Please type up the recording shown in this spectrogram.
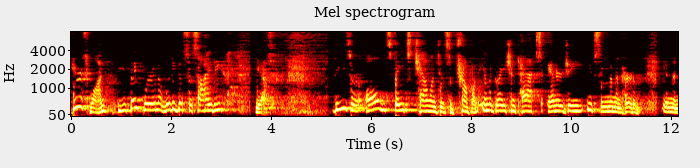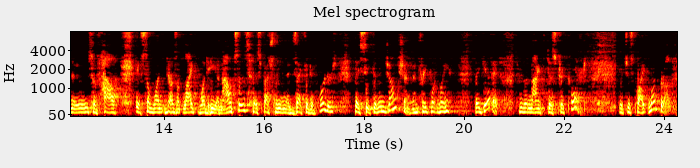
Here's one. You think we're in a litigious society? Yes. These are all the state's challenges of Trump on immigration, tax, energy. You've seen them and heard them in the news of how if someone doesn't like what he announces, especially in executive orders, they seek an injunction, and frequently they get it through the Ninth District Court, which is quite liberal.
